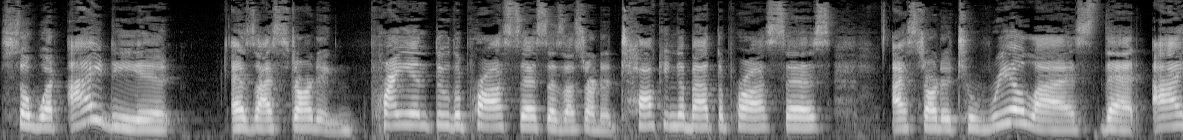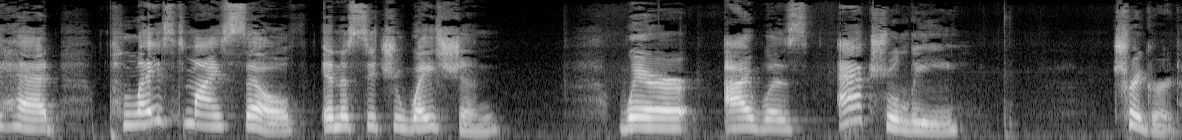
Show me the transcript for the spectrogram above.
So, what I did as I started praying through the process, as I started talking about the process, I started to realize that I had placed myself in a situation where I was actually triggered.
